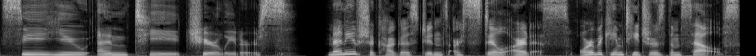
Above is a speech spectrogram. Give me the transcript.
CUNT cheerleaders. Many of Chicago's students are still artists or became teachers themselves.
